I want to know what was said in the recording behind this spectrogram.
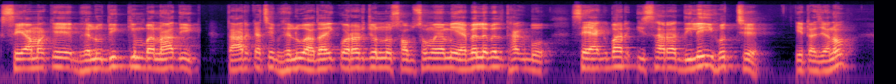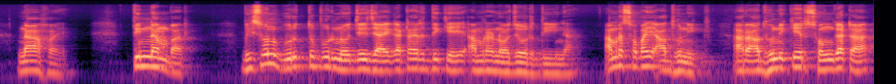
সে আমাকে ভ্যালু দিক কিংবা না দিক, তার কাছে ভ্যালু আদায় করার জন্য সবসময় আমি অ্যাভেলেবেল থাকব। সে একবার ইশারা দিলেই হচ্ছে, এটা যেন না হয়। তিন নাম্বার, ভীষণ গুরুত্বপূর্ণ যে জায়গাটার দিকে আমরা নজর দিই না। আমরা সবাই আধুনিক, আর আধুনিকের সংজ্ঞাটা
